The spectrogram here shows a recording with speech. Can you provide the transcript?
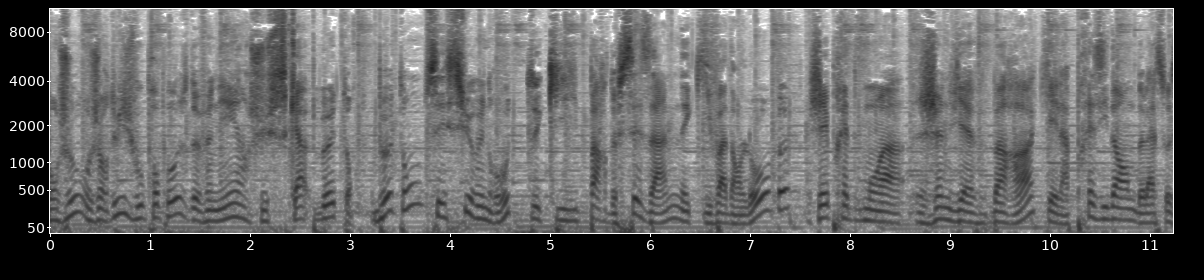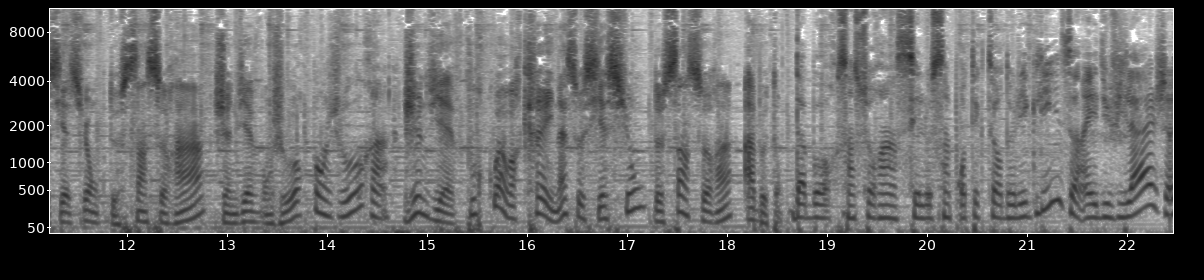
Bonjour, aujourd'hui je vous propose de venir jusqu'à Beton. Beton, c'est sur une route qui part de Cézanne et qui va dans l'Aube. J'ai près de moi Geneviève Barra, qui est la présidente de l'association de Saint-Seurin. Geneviève, bonjour. Bonjour. Geneviève, pourquoi avoir créé une association de Saint-Seurin à Beton? D'abord, Saint-Seurin, c'est le saint protecteur de l'église et du village.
